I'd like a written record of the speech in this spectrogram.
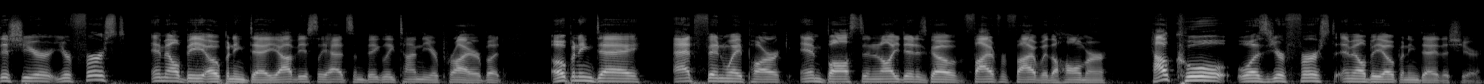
this year, your first MLB opening day. You obviously had some big league time the year prior, but opening day at Fenway Park in Boston, and all you did is go five for five with a homer. How cool was your first MLB opening day this year?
